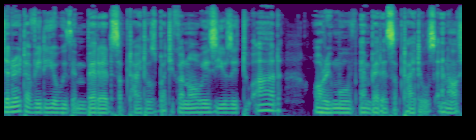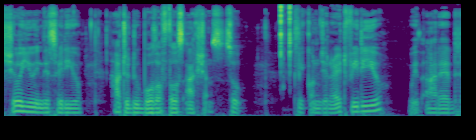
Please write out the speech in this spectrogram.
generate a video with embedded subtitles but you can always use it to add or remove embedded subtitles and I'll show you in this video how to do both of those actions. So click on generate video with added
